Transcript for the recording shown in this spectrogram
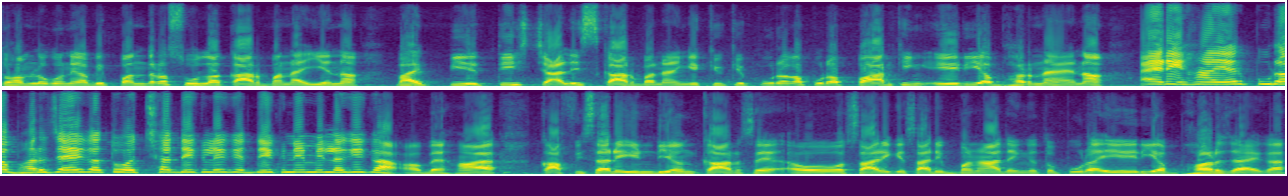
तो हम लोगों ने अभी पंद्रह सोलह कार बनाई है ना। भाई तीस चालीस कार बनाएँगे, क्योंकि पूरा का पूरा पार्किंग एरिया भरना है ना। अरे हाँ यार, पूरा भर जाएगा तो अच्छा देख लेंगे, देखने में लगेगा। अब हाँ काफ़ी सारे इंडियन कार से और सारी के सारी बना देंगे तो पूरा एरिया भर जाएगा।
